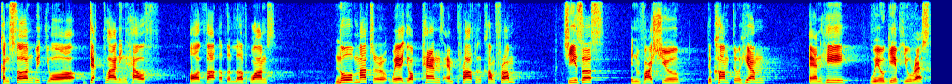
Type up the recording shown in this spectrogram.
concern with your declining health or that of the loved ones, no matter where your pains and problems come from, Jesus invites you to come to Him and He will give you rest.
